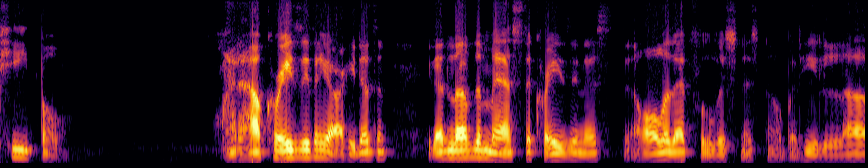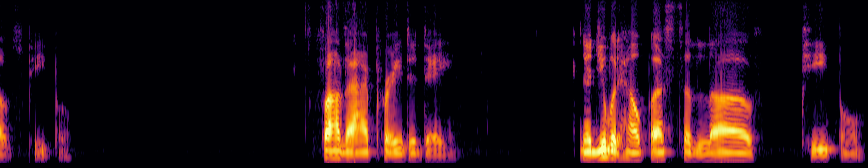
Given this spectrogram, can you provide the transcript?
people. No matter how crazy they are. He doesn't he doesn't love the mess, the craziness, all of that foolishness. No, but he loves people. Father, I pray today that you would help us to love people,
